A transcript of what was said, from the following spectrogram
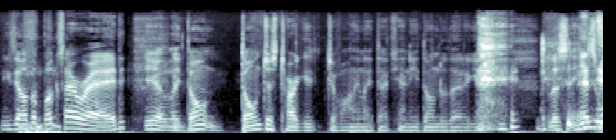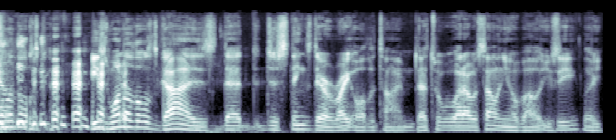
These are all the books I read. Yeah, like don't don't just target Giovanni like that, Kenny. Don't do that again. Listen, he's one of those. He's one of those guys that just thinks they're right all the time. That's what, what I was telling you about. You see, like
